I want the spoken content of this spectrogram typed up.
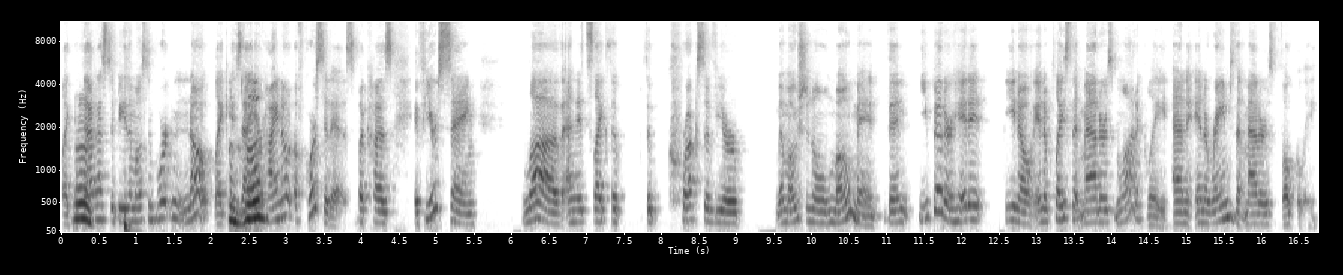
Like mm. that has to be the most important note. Like, mm-hmm. is that your mm-hmm. high note? Of course it is. Because if you're saying, love and it's like the the crux of your emotional moment then you better hit it you know in a place that matters melodically and in a range that matters vocally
